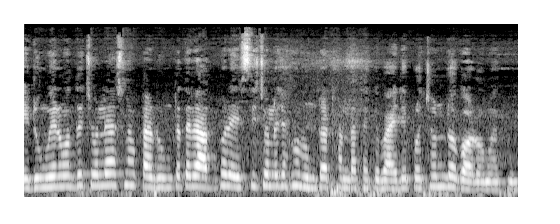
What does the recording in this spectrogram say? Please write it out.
এই রুমের মধ্যে চলে আসলাম, কারণ রুমটাতে রাতভর এসি চলে যখন, রুমটা ঠান্ডা থাকে, বাইরে প্রচণ্ড গরম এখন।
